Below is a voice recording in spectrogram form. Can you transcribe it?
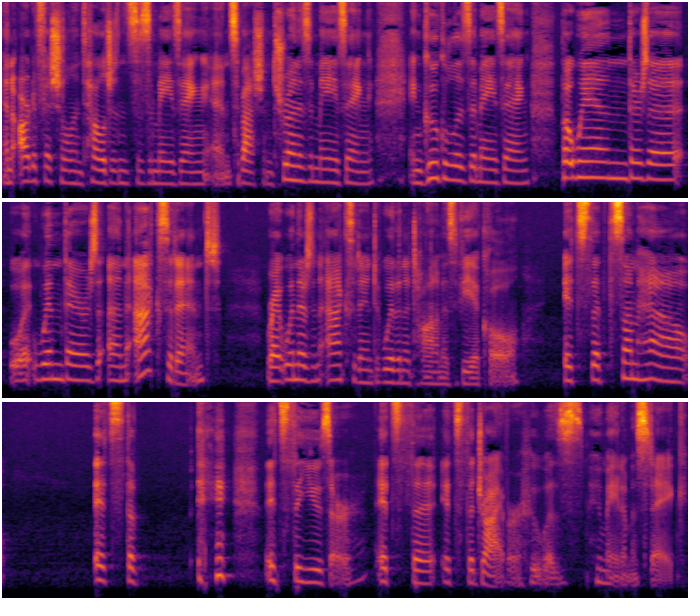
and artificial intelligence is amazing and Sebastian Thrun is amazing and Google is amazing. But when there's a when there's an accident, right? When there's an accident with an autonomous vehicle, it's that somehow it's the it's the user it's the it's the driver who was who made a mistake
